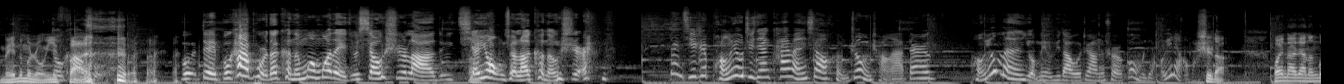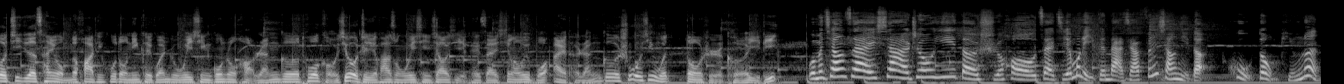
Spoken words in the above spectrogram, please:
没那么容易翻。谱。不对，不靠谱的可能默默的也就消失了，就潜泳去了，可能是。但其实朋友之间开玩笑很正常啊。但是朋友们有没有遇到过这样的事儿，跟我们聊一聊吧。是的，欢迎大家能够积极的参与我们的话题互动。您可以关注微信公众号“然哥脱口秀”，直接发送微信消息，也可以在新浪微博艾特然哥说新闻，都是可以的。我们将在下周一的时候在节目里跟大家分享你的互动评论。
